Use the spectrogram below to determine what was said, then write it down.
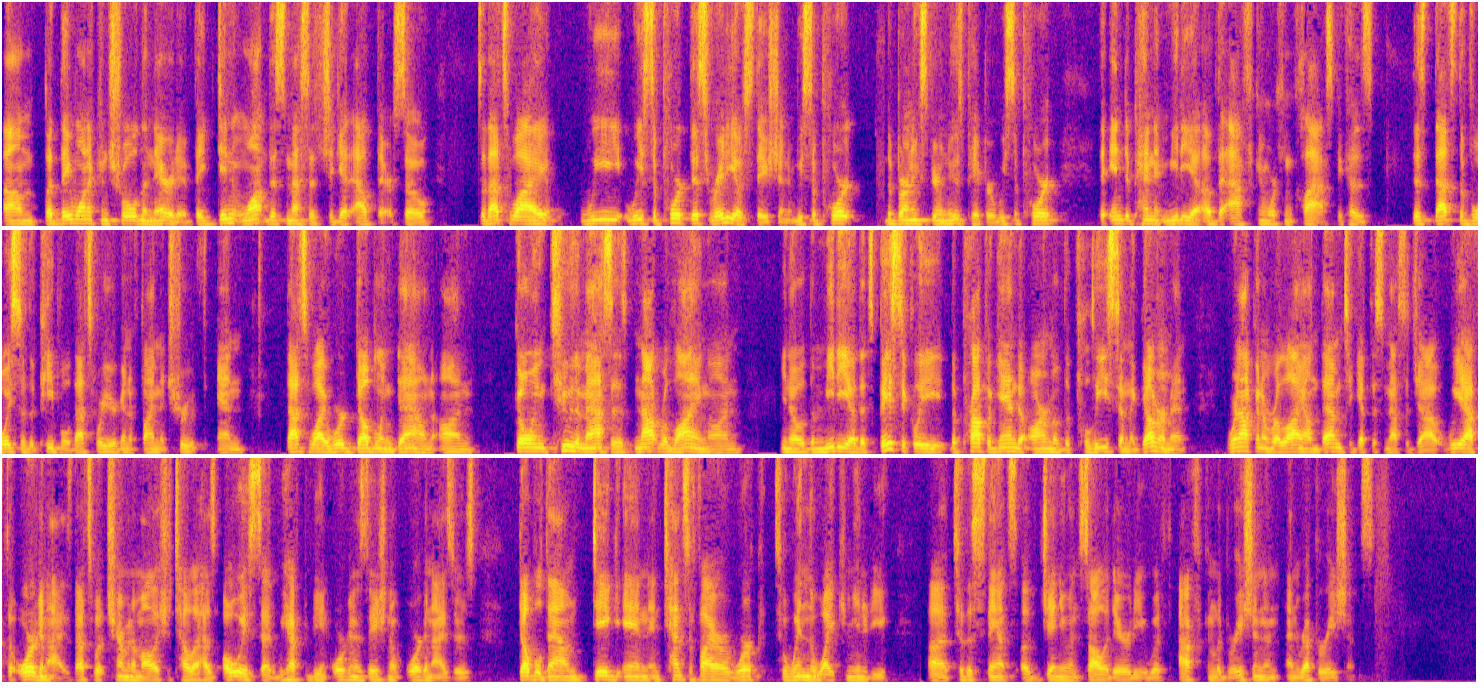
Um, but they want to control the narrative. They didn't want this message to get out there. So so that's why we we support this radio station. We support the Burning Spear newspaper. We support the independent media of the African working class because this that's the voice of the people. That's where you're going to find the truth, and that's why we're doubling down on going to the masses, not relying on you know the media that's basically the propaganda arm of the police and the government. We're not going to rely on them to get this message out. We have to organize. That's what Chairman Omali Yeshitela has always said. We have to be an organization of organizers double down, dig in, intensify our work to win the white community uh, to the stance of genuine solidarity with African liberation and, and reparations.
